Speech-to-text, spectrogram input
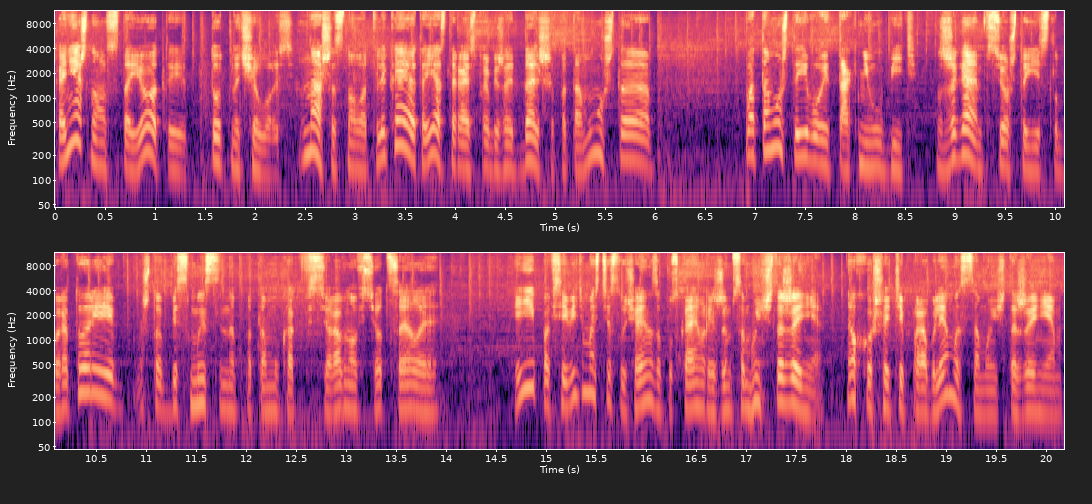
Конечно, он встает, и тут началось. Наши снова отвлекают, а я стараюсь пробежать дальше, потому что Потому что его и так не убить. Сжигаем все, что есть в лаборатории, что бессмысленно, потому как все равно все целое. И, по всей видимости, случайно запускаем режим самоуничтожения. Ох уж эти проблемы с самоуничтожением.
